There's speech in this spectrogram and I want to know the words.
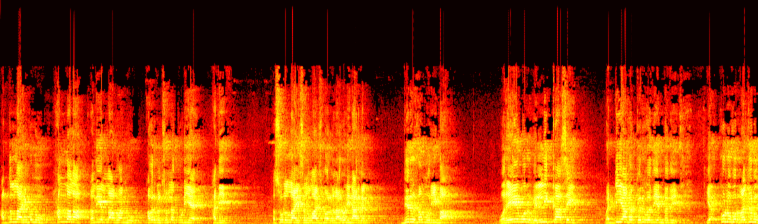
அப்துல்லாஹிபனு ஹந்தலா ரலி அல்லாஹு அவர்கள் சொல்லக்கூடிய ஹதி ரசூலுல்லாஹி ஸல்லல்லாஹு அவர்கள் அருளினார்கள் திர்ஹம் ரிபா ஒரே ஒரு வெள்ளிக்காசை வட்டியாக பெறுவது என்பது எக்குழுகுர் ரஜுலு.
